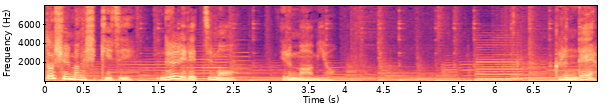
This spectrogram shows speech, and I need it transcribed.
또 실망시키지. 늘 이랬지 뭐. 이런 마음이요. 그런데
